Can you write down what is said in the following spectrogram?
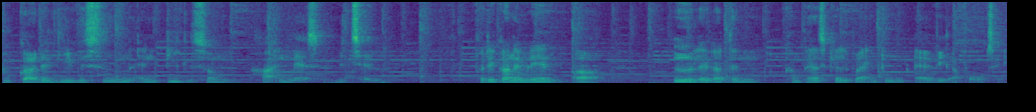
du gør det lige ved siden af en bil, som har en masse metal. For det går nemlig ind og ødelægger den kompaskalibrering, du er ved at foretage.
